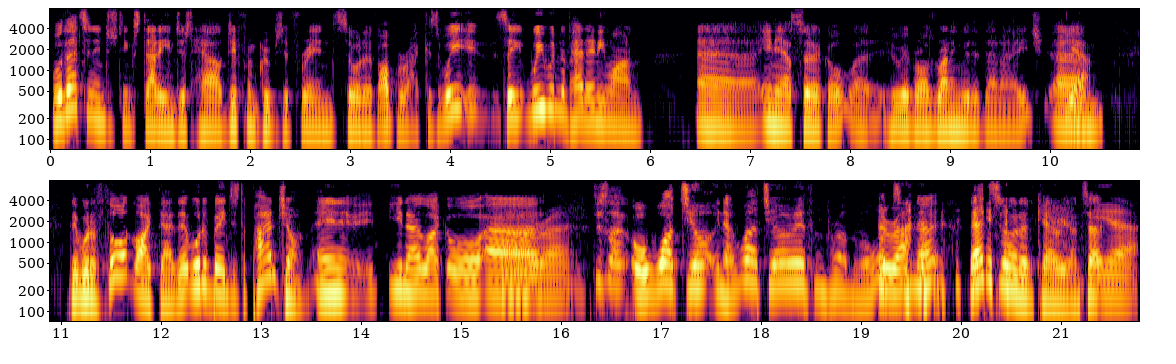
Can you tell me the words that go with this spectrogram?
Well, that's an interesting study in just how different groups of friends sort of operate. Because we see, we wouldn't have had anyone uh, in our circle, uh, whoever I was running with at that age, um, Yeah. That would have thought like that. That would have been just a punch on, and it, you know, like or uh, Oh, right. just like or what's your, you know, what's your effing problem, or what's Right. you know, that sort of carry on. So Yeah.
